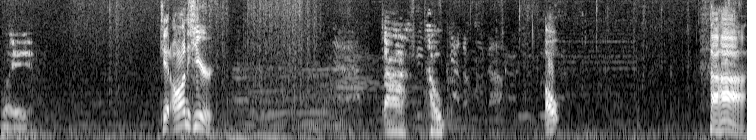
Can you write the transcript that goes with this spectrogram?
wait. Get on here. Ah, help. Oh. Haha.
